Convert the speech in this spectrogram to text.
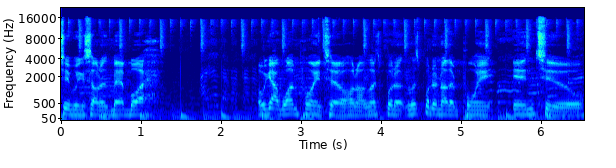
See if we can sell this bad boy. Oh, we got one point too. Hold on, let's put a let's put another point into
